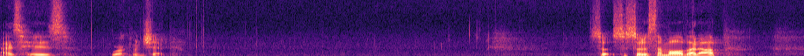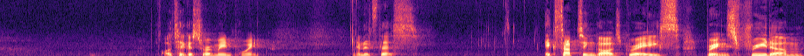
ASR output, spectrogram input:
as His workmanship. So, so, so to sum all that up, I'll take us to our main point, and it's this Accepting God's grace brings freedom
